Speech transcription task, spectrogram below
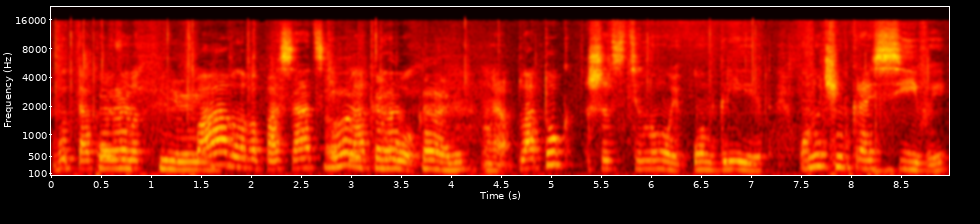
Вот такой Красивый. вот Павлово-Посадский платок. Красавец. Платок шерстяной, он греет, он очень красивый.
